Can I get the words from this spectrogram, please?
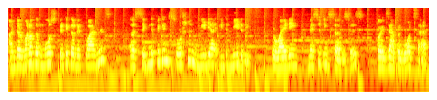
Under one of the most critical requirements, a significant social media intermediary providing messaging services, for example WhatsApp,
